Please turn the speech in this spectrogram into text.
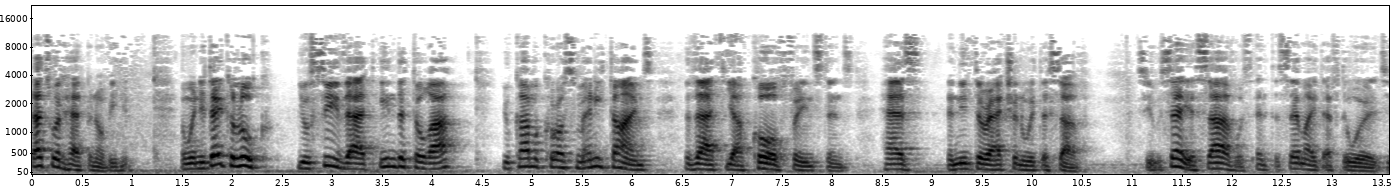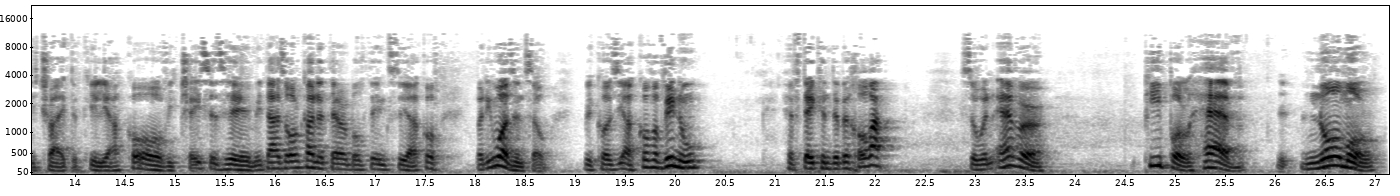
That's what happened over here. And when you take a look, you'll see that in the Torah, you come across many times that Yaakov, for instance, has an interaction with Esav. So you say Esav was anti-Semite afterwards. He tried to kill Yaakov. He chases him. He does all kind of terrible things to Yaakov. But he wasn't so. Because Yaakov Avinu have taken the Bechorah. So whenever people have normal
